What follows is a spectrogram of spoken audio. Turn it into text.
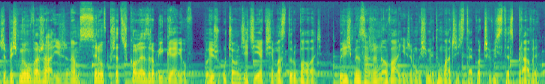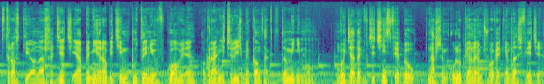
Żebyśmy uważali, że nam z synów przedszkole zrobi gejów, bo już uczą dzieci jak się masturbować. Byliśmy zażenowani, że musimy tłumaczyć tak oczywiste sprawy. Z troski o nasze dzieci, aby nie robić im budyniu w głowie, ograniczyliśmy kontakt do minimum. Mój dziadek w dzieciństwie był naszym ulubionym człowiekiem na świecie.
